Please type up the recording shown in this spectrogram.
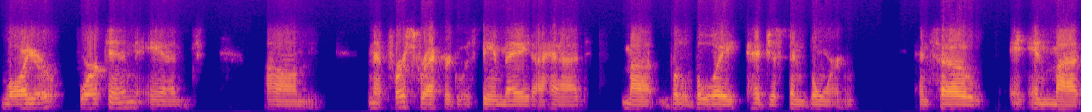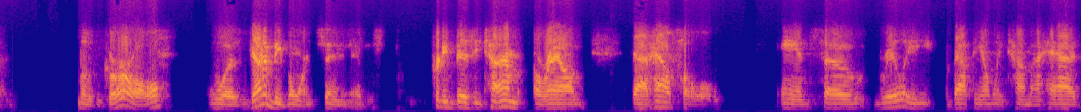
lawyer working, and um, when that first record was being made, I had my little boy had just been born, and so and my little girl was going to be born soon. It was pretty busy time around that household. And so, really, about the only time I had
